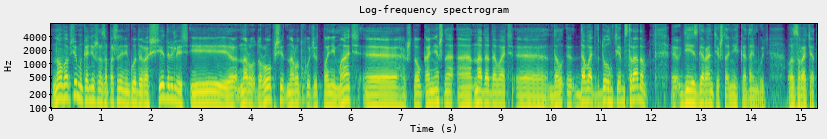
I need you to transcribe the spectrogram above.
Но вообще мы, конечно, за последние годы расщедрились, и народ ропщет, народ хочет понимать, э, что, конечно, э, надо давать, э, э, давать в долг тем странам, э, где есть гарантия, что они их когда-нибудь возвратят.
